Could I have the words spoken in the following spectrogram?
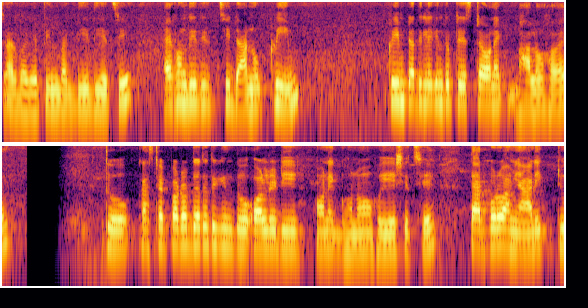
চার ভাগের তিন ভাগ দিয়ে দিয়েছি। এখন দিয়ে দিচ্ছি ডানু ক্রিম। ক্রিমটা দিলে কিন্তু টেস্টটা অনেক ভালো হয়। তো কাস্টার্ড পাউডার দেওয়াতে কিন্তু অলরেডি অনেক ঘন হয়ে এসেছে। তারপরও আমি আর একটু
